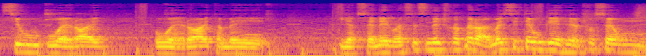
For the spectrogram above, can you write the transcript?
se o, o herói o herói também ia ser negro, aí você se identifica com o herói. Mas se tem um guerreiro, se você é um,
